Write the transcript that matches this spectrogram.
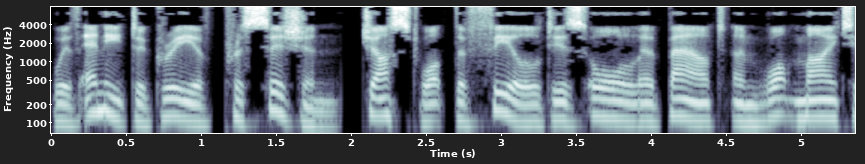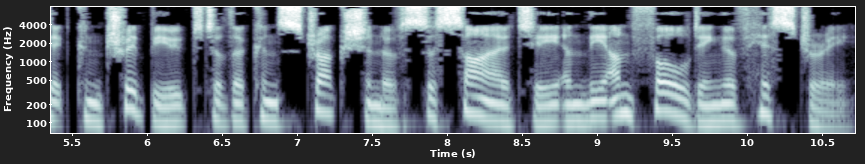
with any degree of precision, just what the field is all about and what might it contribute to the construction of society and the unfolding of history.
